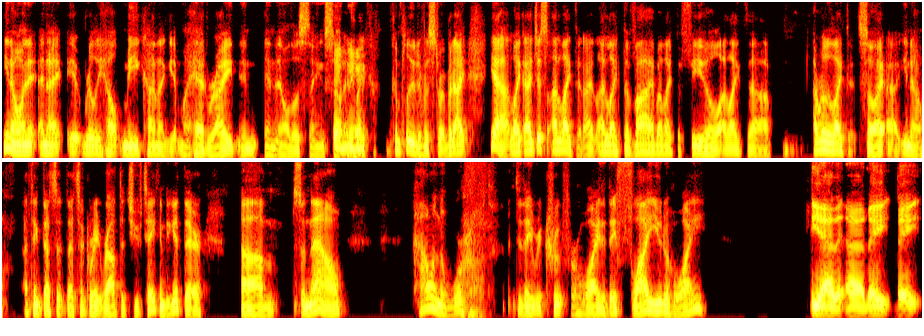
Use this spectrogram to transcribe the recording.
you know, and it, and I it really helped me kind of get my head right and and all those things. So Same here. anyway, completely different story. But I yeah, like I just I liked it. I I liked the vibe. I liked the feel. I liked the. I really liked it. So I, I you know I think that's a that's a great route that you've taken to get there. Um, so now, how in the world do they recruit for Hawaii? Did they fly you to Hawaii? Yeah, they uh, they, they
